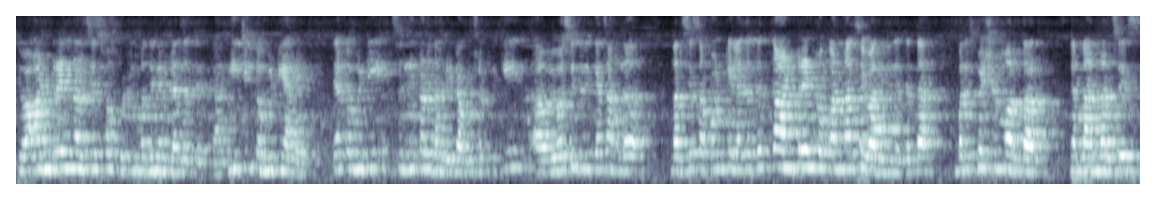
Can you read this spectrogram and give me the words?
किंवा अनट्रेन नर्सेस हॉस्पिटलमध्ये नेमल्या जातात का? ही जी कमिटी आहे त्या कमिटी सगळीकडे धाडी टाकू शकते की व्यवस्थितरित्या चांगलं नर्सेस अपॉइंट केल्या जातात का अनट्रेन लोकांना सेवा दिली जाते? आता बरेच पेशंट मरतात. त्यांना नर्सेस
